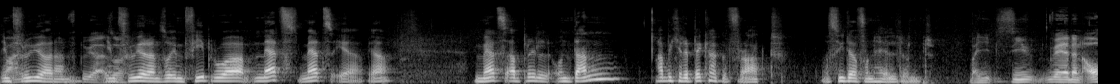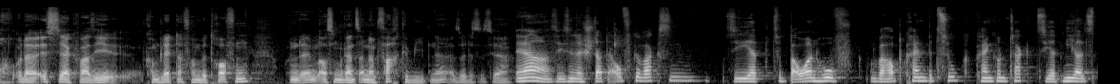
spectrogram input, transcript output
im Frühjahr dann. Im Frühjahr, also Im Frühjahr dann, so im Februar, März, März eher, ja. März, April. Und dann habe ich Rebecca gefragt, was sie davon hält. Und Weil sie wäre dann auch, oder ist ja quasi komplett davon betroffen und ähm, aus einem ganz anderen Fachgebiet, ne? Also das ist ja... Ja, sie ist in der Stadt aufgewachsen. Sie hat zu Bauernhof überhaupt keinen Bezug, keinen Kontakt. Sie hat nie als,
